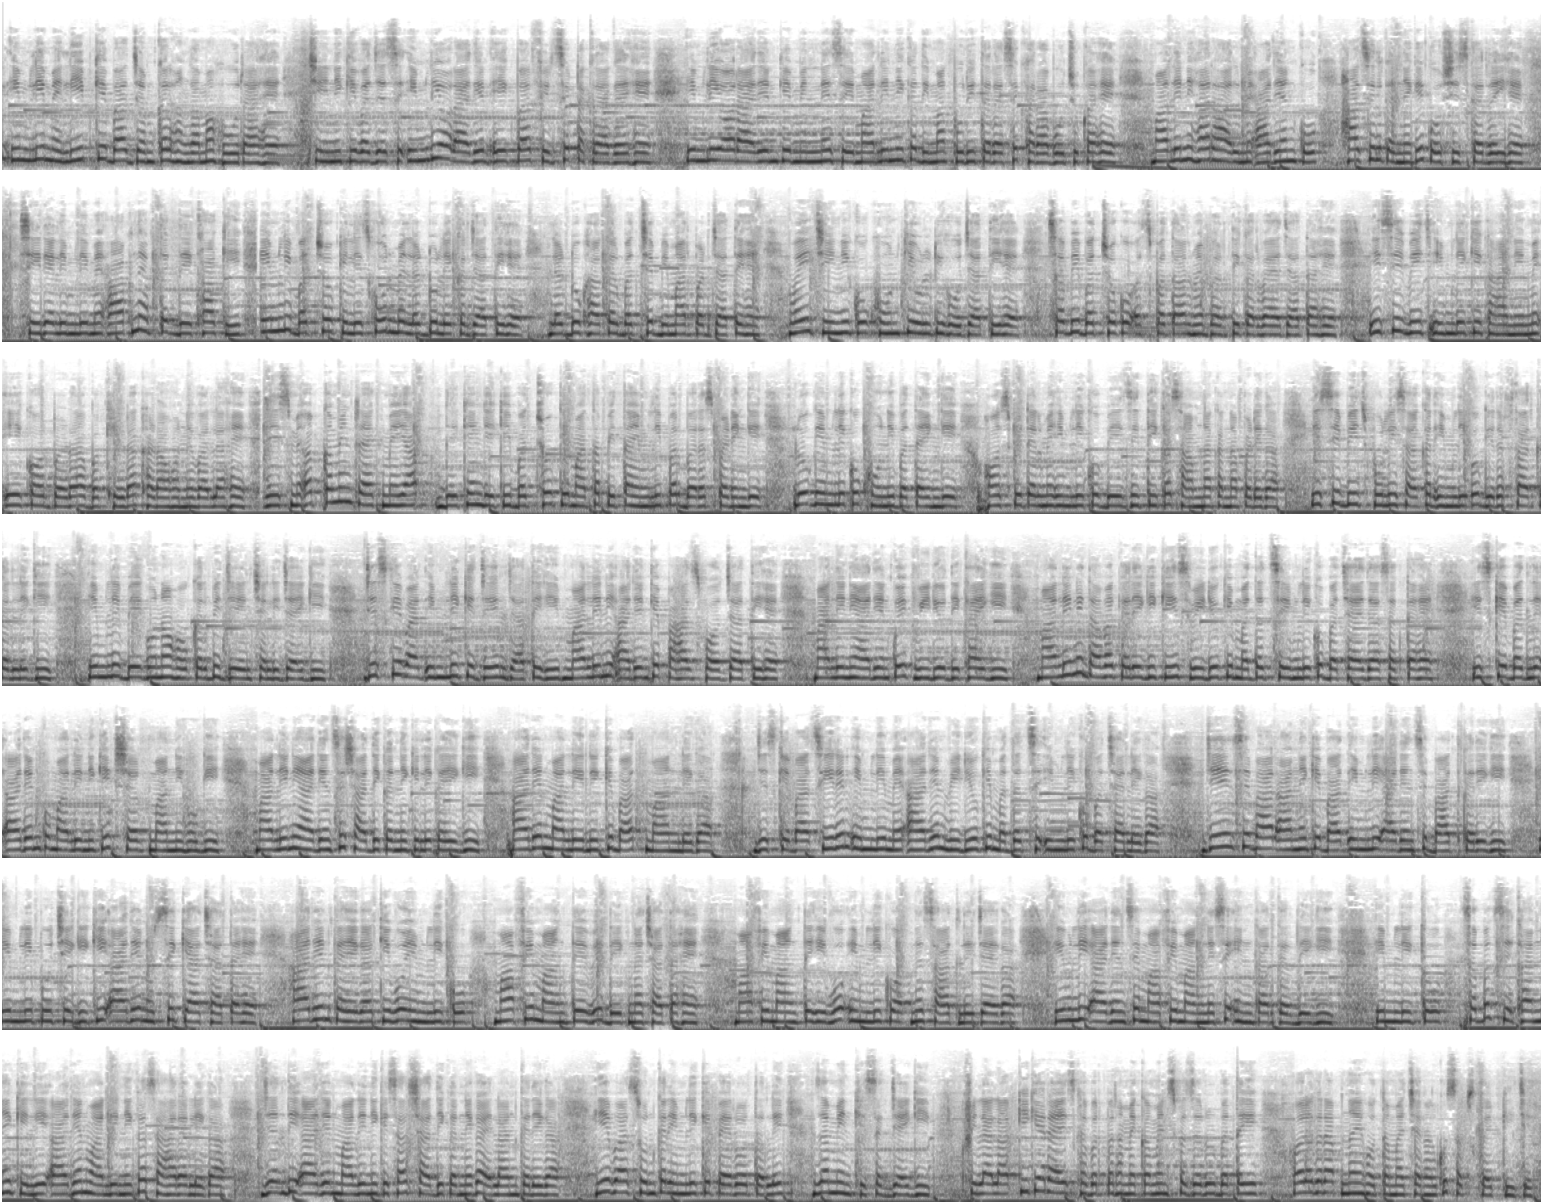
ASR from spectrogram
Serial इमली में leap के बाद जमकर हंगामा हो रहा है। चीनी की वजह से इमली और आर्यन एक बार फिर से टकरा गए हैं। इमली और आर्यन के मिलने से मालिनी का दिमाग पूरी तरह से खराब हो चुका है। मालिनी हर हाल में आर्यन को हासिल करने की कोशिश कर रही है। सीरियल इमली में आपने अब तक देखा कि इमली बच्चों के लिए स्कूल में लड्डू लेकर जाती है। लड्डू खाकर बच्चे बीमार पड़ जाते हैं। वहीं चीनी को खून की उल्टी हो जाती है। सभी बच्चों को अस्पताल में भर्ती करवाया जाता है। इसी बीच इमली की कहानी में एक और बड़ा बखेड़ा खड़ा होने वाला है। जिसमें अपकमिंग ट्रैक में आप देखेंगे कि बच्चों के माता पिता इमली पर बरस पड़ेंगे। लोग इमली को खूनी बताएँगे। हॉस्पिटल में इमली को बेइज्जती का सामना करना पड़ेगा। इसी बीच पुलिस आकर इमली को गिरफ़्तार कर लेगी। इमली बेगुना होकर भी जेल चली जाएगी। जिसके बाद इमली के जेल जाते ही मालिनी आर्यन के पास पहुँच जाती है। मालिनी आर्यन को एक वीडियो दिखाएगी। मालिनी दावा करेगी कि इस वीडियो की मदद से इमली को बचाया जा सकता है। इसके बदले आर्यन को मालिनी की एक शर्त माननी होगी। मालिनी आर्यन से शादी करने के लिए कहेगी। आर्यन मालिनी की बात मान लेगा, जिसके बाद सीरियल इमली में आर्यन वीडियो की मदद से इमली को बचा लेगा। जेल से बाहर आने के बाद इमली आर्यन से बात करेगी। इमली पूछेगी कि आर्यन उससे क्या चाहता है। आर्यन कहेगा कि वो इमली को माफ़ी मांगते हुए देखना चाहता है। माफ़ी मांगते ही वो इमली को अपने साथ ले जाएगा। इमली आर्यन से माफ़ी मांगने से इनकार कर देगी। इमली को सबक सिखाने के लिए आर्यन मालिनी का सहारा लेगा। जल्दी आर्यन मालिनी के साथ शादी करने का ऐलान करेगा। ये बात सुनकर इमली के पैरों तले ज़मीन खिसक जाएगी। फ़िलहाल आपकी क्या राय इस खबर पर हमें कमेंट्स पर ज़रूर बताइए। और अगर आप नए हो तो हमारे चैनल को सब्सक्राइब कीजिए।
